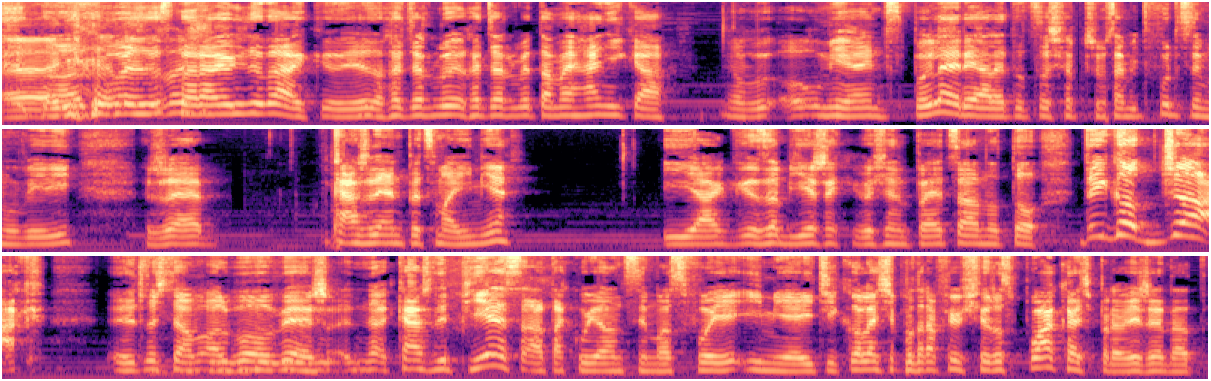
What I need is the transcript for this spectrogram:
E, no, starają się tak. Chociażby, chociażby ta mechanika, no, umijając spoilery, ale to coś, o czym sami twórcy mówili, że każdy NPC ma imię i jak zabijesz jakiegoś NPC-a, no to they got Jack! Y, coś tam, albo wiesz, każdy pies atakujący ma swoje imię i ci kolesie potrafią się rozpłakać prawie, że nad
